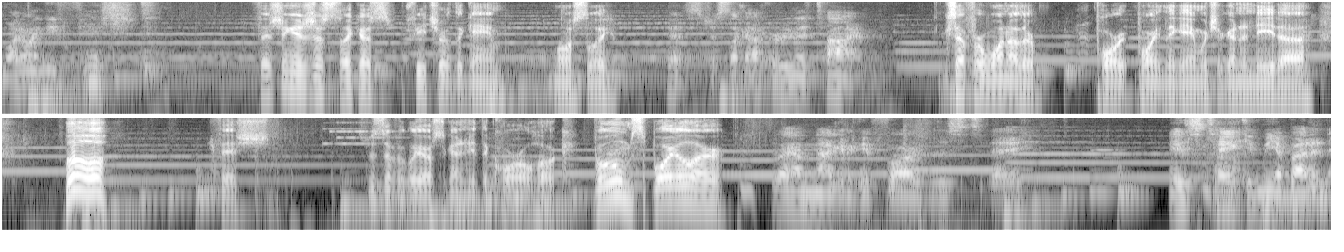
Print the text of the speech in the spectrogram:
Why do I need fish? Fishing is just like a feature of the game, mostly. Yes, just like Ocarina of Time. Except for one other port point in the game, which you're gonna need a oh, uh, fish. Specifically, you're also gonna need the coral hook. Boom! Spoiler. I'm not gonna get far into this today. It's taken me about an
